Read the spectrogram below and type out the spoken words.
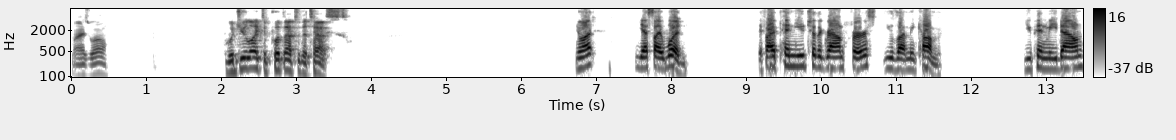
Might as well. Would you like to put that to the test? You know what? Yes, I would. If I pin you to the ground first, you let me come. You pin me down,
